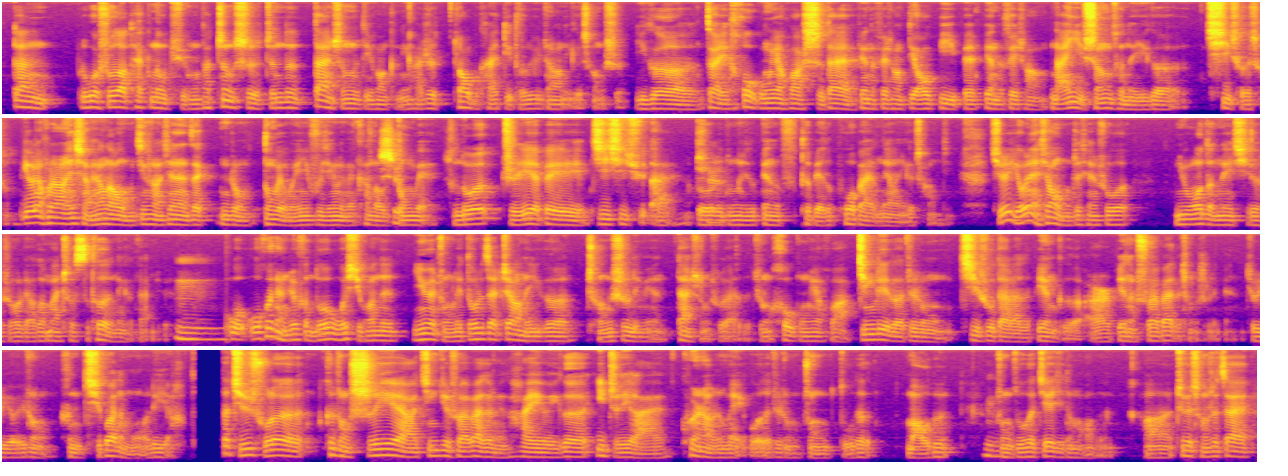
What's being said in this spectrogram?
但如果说到 techno 曲风，它正式真的诞生的地方，肯定还是绕不开底特律这样的一个城市，一个在后工业化时代变得非常凋敝、变变得非常难以生存的一个汽车城，有点会让人想象到我们经常现在在那种东北文艺复兴里面看到的东北，很多职业被机器取代，所有的东西都变得特别的破败的那样一个场景，其实有点像我们之前说 New Orleans 那期的时候聊到曼彻斯特的那个感觉。嗯，我我会感觉很多我喜欢的音乐种类都是在这样的一个城市里面诞生出来的，这种后工业化经历了这种技术带来的变革而变得衰败的城市里面，就是有一种很奇怪的魔力啊。那其实除了各种失业啊、经济衰败的里面，它还有一个一直以来困扰着美国的这种种族的矛盾，种族和阶级的矛盾。啊、这个城市在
